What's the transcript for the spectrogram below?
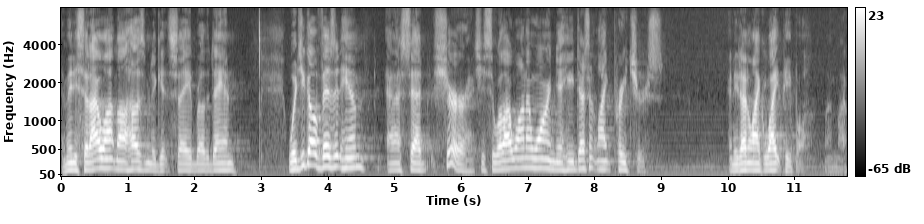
And Minnie said, I want my husband to get saved, Brother Dan. Would you go visit him? And I said, Sure. She said, Well, I want to warn you, he doesn't like preachers, and he doesn't like white people. I'm like,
